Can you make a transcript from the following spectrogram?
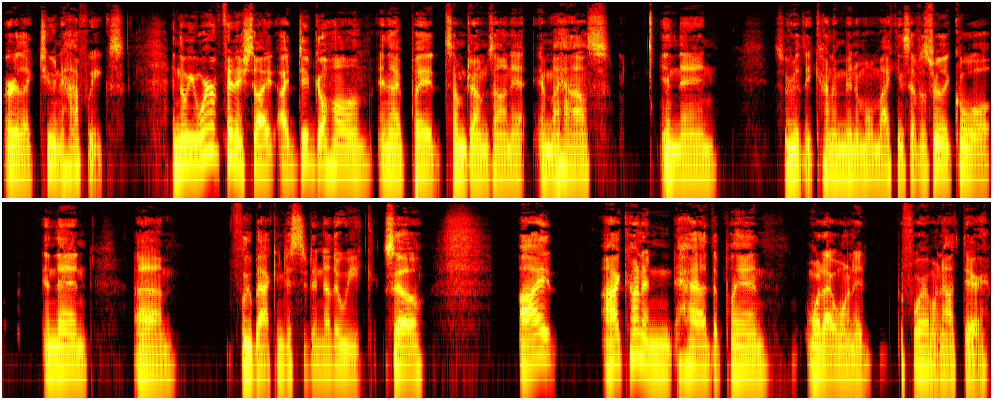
or like two and a half weeks, and then we weren't finished. So I I did go home and I played some drums on it in my house, and then it's really kind of minimal miking stuff. It was really cool, and then um, flew back and just did another week. So I I kind of had the plan what I wanted before I went out there,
